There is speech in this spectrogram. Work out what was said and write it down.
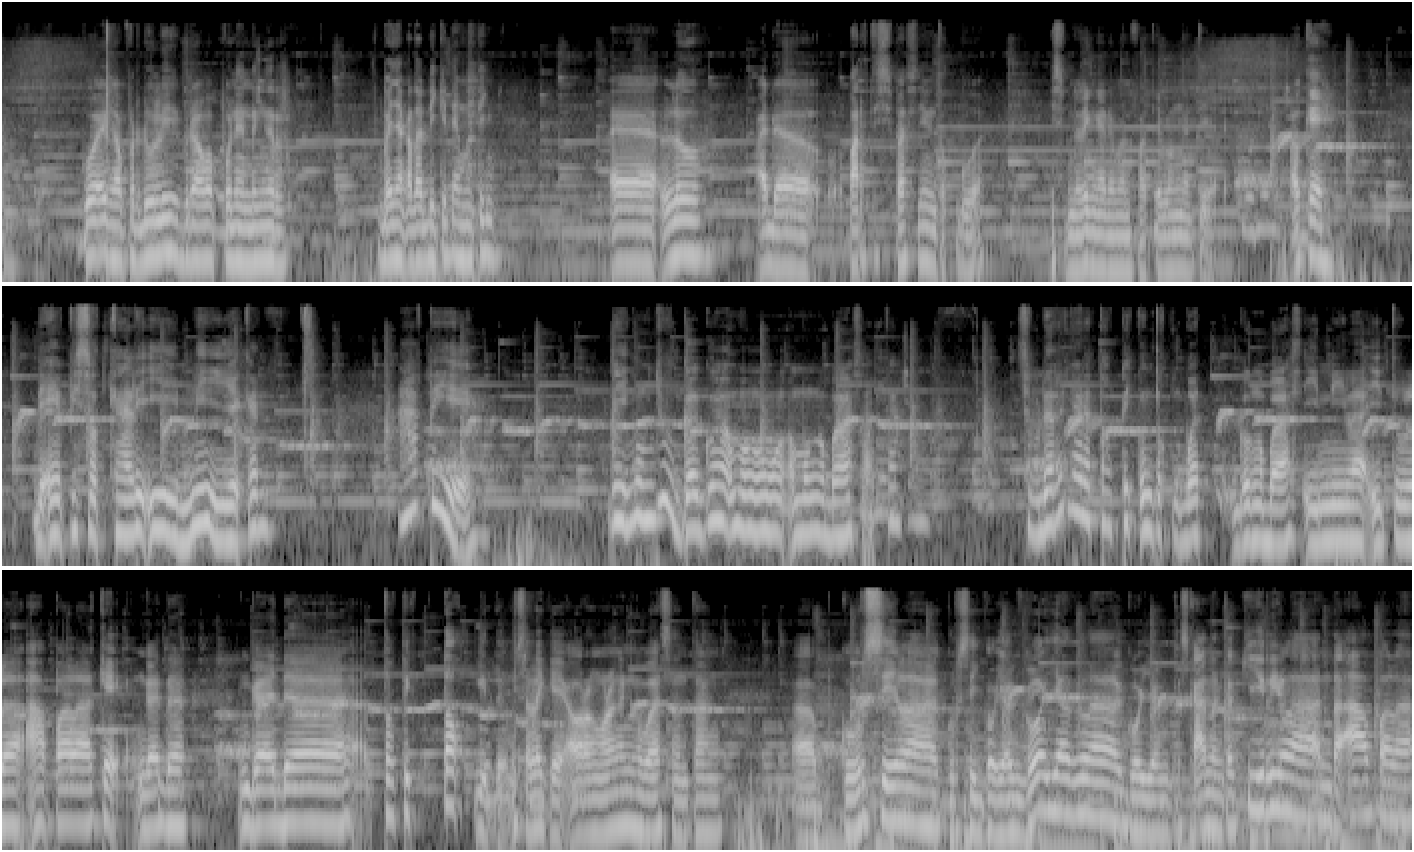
gue nggak peduli berapapun yang denger. Banyak atau dikit yang penting eh, lo ada partisipasi untuk gue ya, sebenarnya nggak ada manfaatnya banget ya. Oke di episode kali ini ya kan? Apa ya bingung juga gue mau ngomong mau ngebahas apa. Sebenarnya nggak ada topik untuk buat gue ngebahas inilah itulah apalah kayak nggak ada nggak ada topik talk gitu. Misalnya kayak orang-orang kan ngebahas tentang uh, kursi lah kursi goyang-goyang lah goyang ke kanan ke kiri lah entah apalah.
